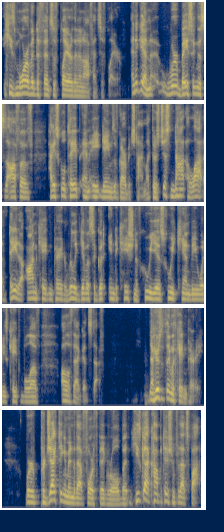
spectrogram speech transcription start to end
he's more of a defensive player than an offensive player. And again, we're basing this off of high school tape and eight games of garbage time. Like there's just not a lot of data on Kaden Perry to really give us a good indication of who he is, who he can be, what he's capable of, all of that good stuff. Now, here's the thing with Kaden Perry. We're projecting him into that fourth big role, but he's got competition for that spot.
